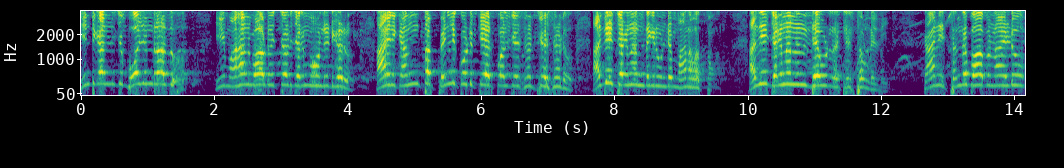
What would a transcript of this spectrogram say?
ఇంటికాడ నుంచి భోజనం రాదు. ఈ మహానుభావుడు వచ్చాడు జగన్మోహన్ రెడ్డి గారు. ఆయనకి అంత పెళ్ళి కొడుకు ఏర్పాటు చేసినట్టు చేసినాడు. అది జగనన్న దగ్గర ఉండే మానవత్వం. అది జగనన్నని దేవుడు రక్షిస్తూ ఉండేది. కానీ చంద్రబాబు నాయుడు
